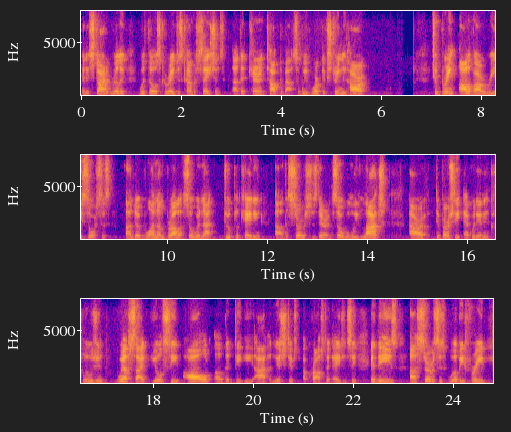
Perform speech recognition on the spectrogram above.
And it started really with those courageous conversations uh, that Karen talked about. So we've worked extremely hard to bring all of our resources under one umbrella so we're not duplicating uh, the services there. And so when we launch our diversity, equity, and inclusion website, you'll see all of the DEI initiatives across the agency. And these uh, services will be free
